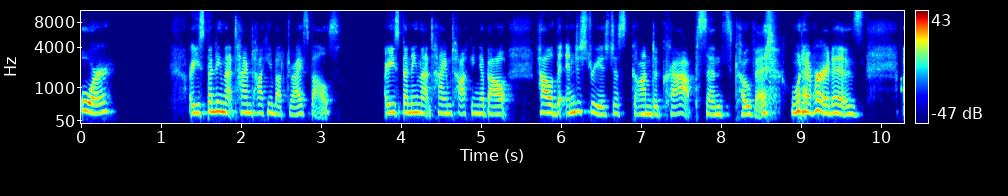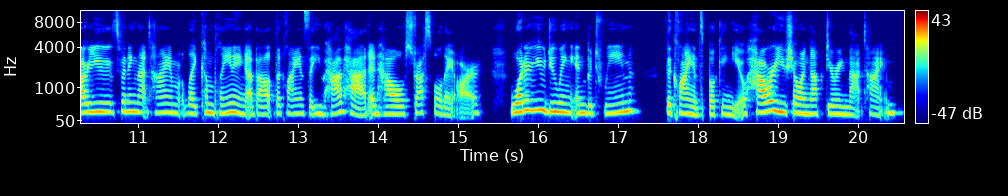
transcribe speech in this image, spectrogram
Or are you spending that time talking about dry spells? Are you spending that time talking about how the industry has just gone to crap since COVID, whatever it is? Are you spending that time like complaining about the clients that you have had and how stressful they are? What are you doing in between the clients booking you? How are you showing up during that time?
